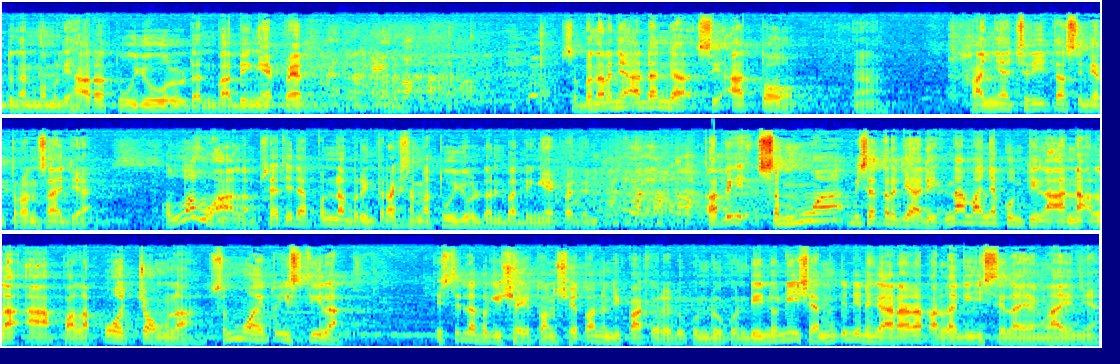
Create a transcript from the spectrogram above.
dengan memelihara tuyul dan babi ngepet? Sebenarnya ada nggak si Ato ya, hanya cerita sinetron saja? Allahu alam, saya tidak pernah berinteraksi sama tuyul dan babi ngepet ini. Tapi semua bisa terjadi. Namanya kuntilanak lah, apalah, pocong lah, semua itu istilah. Istilah bagi syaitan-syaitan yang dipakai oleh dukun-dukun. Di Indonesia, mungkin di negara Arab ada lagi istilah yang lain ya.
